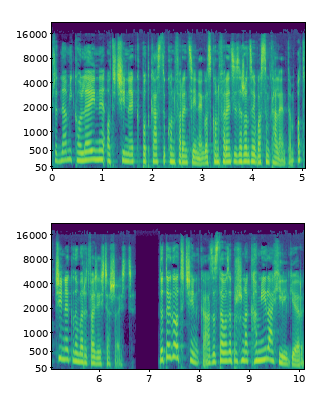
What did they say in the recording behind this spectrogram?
Przed nami kolejny odcinek podcastu konferencyjnego z konferencji Zarządzaj własnym talentem, odcinek numer 26. Do tego odcinka została zaproszona Kamila Hilgier,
